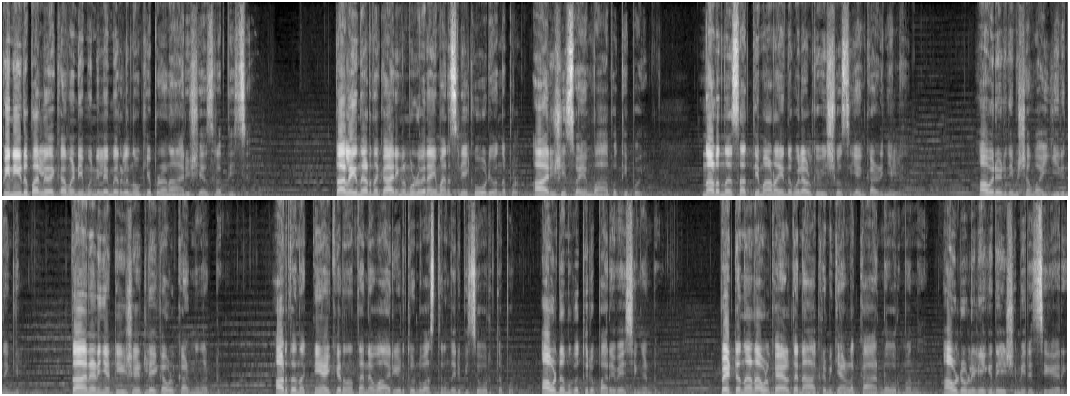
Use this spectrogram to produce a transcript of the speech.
പിന്നീട് പല്ല് തേക്കാൻ വേണ്ടി മുന്നിലെ മിററിൽ നോക്കിയപ്പോഴാണ് ആരുഷിയെ ശ്രദ്ധിച്ച് തലയിൽ നടന്ന കാര്യങ്ങൾ മുഴുവനായി മനസ്സിലേക്ക് ഓടി വന്നപ്പോൾ ആരുഷി സ്വയം വാപത്തിപ്പോയി. നടന്നത് സത്യമാണോ എന്ന് പോലും അവൾക്ക് വിശ്വസിക്കാൻ കഴിഞ്ഞില്ല. അവനൊരു നിമിഷം വൈകിയിരുന്നെങ്കിൽ താൻ അണിഞ്ഞ ടീഷർട്ടിലേക്ക് അവൾ കണ്ണു നട്ടു. അടുത്ത നഗ്നയായി കിടന്ന് തന്നെ വാരിയെടുത്തുകൊണ്ട് വസ്ത്രം ധരിപ്പിച്ച് ഓർത്തപ്പോൾ അവളുടെ മുഖത്തൊരു പരവേശം കണ്ടു. പെട്ടെന്നാണ് അവൾക്ക് അയാൾ തന്നെ ആക്രമിക്കാനുള്ള കാരണം ഓർമ്മ വന്ന് അവളുടെ ഉള്ളിലേക്ക് ദേഷ്യം ഇരച്ചു കയറി.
